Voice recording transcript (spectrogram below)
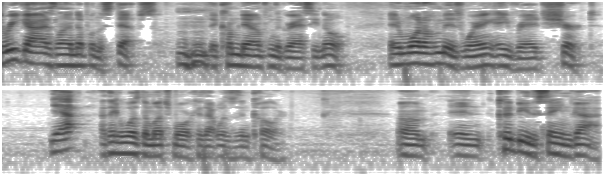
three guys lined up on the steps that come down from the grassy knoll, and one of them is wearing a red shirt. Yeah. I think it was the Muchmore because that was in color. Um, and could be the same guy.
